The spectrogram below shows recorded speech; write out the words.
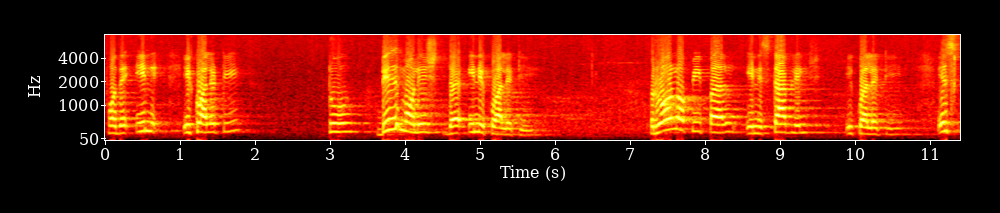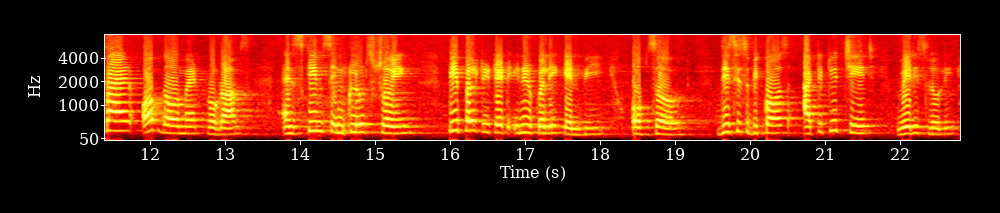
for the inequality to demolish the inequality. Role of people in establishing equality, inspired of government programs and schemes include showing people treated unequally can be observed. This is because attitude change very slowly.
